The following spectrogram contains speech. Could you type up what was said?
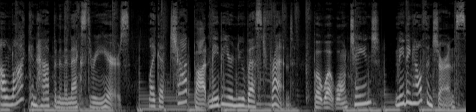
A lot can happen in the next three years. Like a chatbot may be your new best friend. But what won't change? Needing health insurance.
